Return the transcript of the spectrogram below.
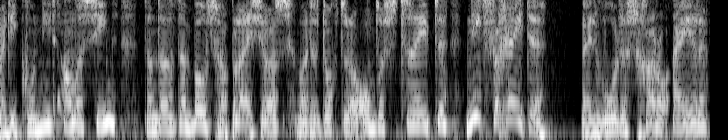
Maar die kon niet anders zien dan dat het een boodschappenlijstje was waar de dokter onderstreepte niet vergeten bij de woorden scharreleieren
